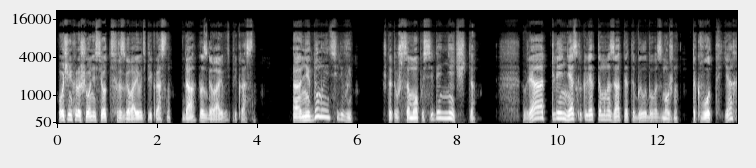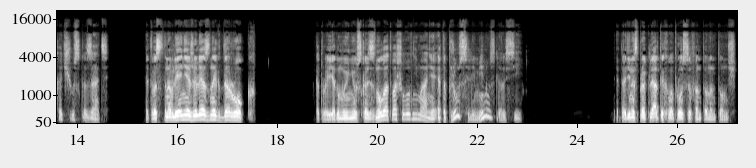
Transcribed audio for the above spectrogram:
Очень хорошо несет, разговаривать прекрасно. Да, разговаривать прекрасно. А не думаете ли вы, что это уж само по себе нечто? Вряд ли несколько лет тому назад это было бы возможно. Так вот, я хочу сказать, это восстановление железных дорог, которое, я думаю, не ускользнуло от вашего внимания, это плюс или минус для России? Это один из проклятых вопросов, Антон Антонович.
